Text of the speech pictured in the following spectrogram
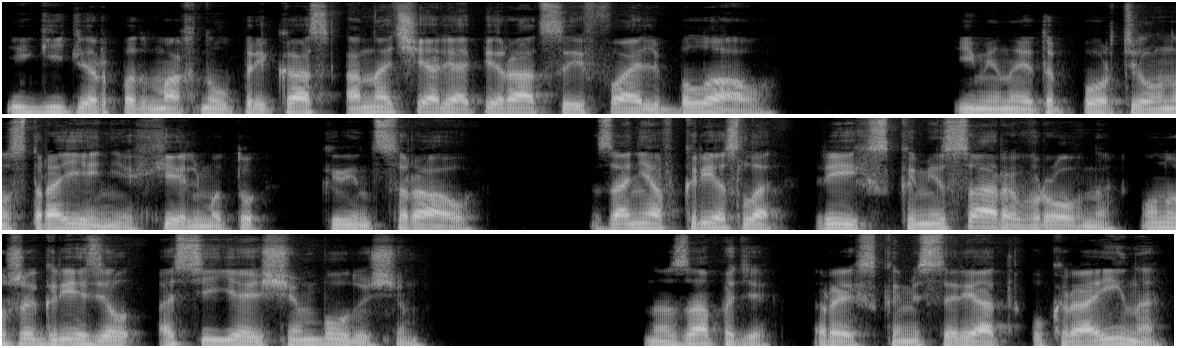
и Гитлер подмахнул приказ о начале операции «Файльблау». Именно это портило настроение Хельмуту Квинцрау. Заняв кресло рейхскомиссара в Ровно, он уже грезил о сияющем будущем. На западе рейхскомиссариат Украина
